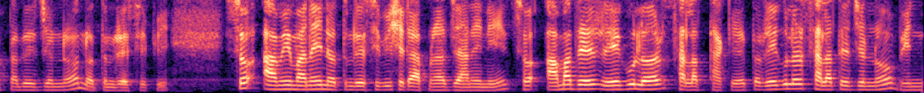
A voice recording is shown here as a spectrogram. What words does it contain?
আপনাদের জন্য নতুন রেসিপি সো আমি মানেই নতুন রেসিপি সেটা আপনারা জানেনই। সো আমাদের রেগুলার সালাদ থাকে। তো রেগুলার সালাদের জন্য ভিন্ন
